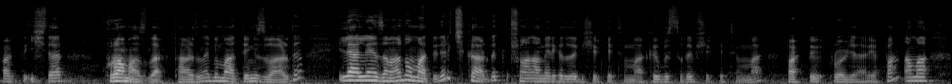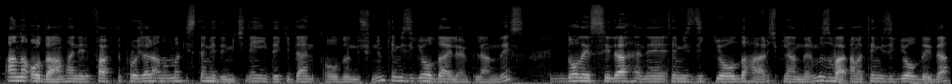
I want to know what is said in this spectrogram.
farklı işler kuramazlar tarzında bir maddemiz vardı. İlerleyen zamanlarda o maddeleri çıkardık. Şu an Amerika'da da bir şirketim var. Kıbrıs'ta da bir şirketim var. Farklı projeler yapan. Ama ana odağım hani farklı projeler anılmak istemediğim için en iyi de giden olduğunu düşündüm. Temizlik yolda ön plandayız. Dolayısıyla hani temizlik yolda hariç planlarımız var. Ama temizlik yoldayı da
